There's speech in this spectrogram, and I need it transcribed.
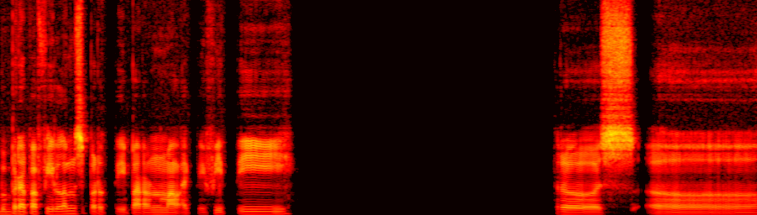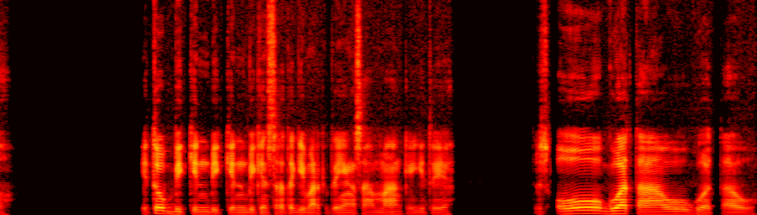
beberapa film seperti Paranormal Activity Terus, eee itu bikin bikin bikin strategi marketing yang sama kayak gitu ya. Terus oh gua tahu gua tahu.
